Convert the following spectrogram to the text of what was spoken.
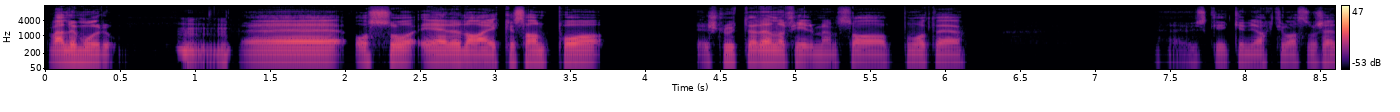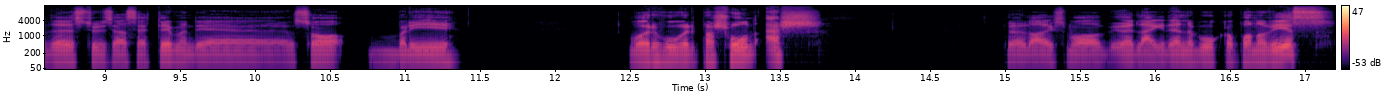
Veldig moro. Mm. Eh, og så er det da, ikke sant, på slutten av denne filmen, så på en måte Jeg husker ikke nøyaktig hva som skjedde, det er en stund siden jeg har sett det, men det, så blir vår hovedperson, Ash, prøver da liksom å ødelegge denne boka på noe vis,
